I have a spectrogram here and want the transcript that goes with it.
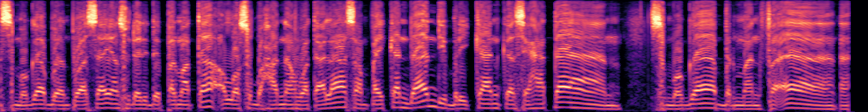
Semoga bulan puasa yang sudah di depan mata Allah Subhanahu wa taala sampaikan dan diberikan kesehatan. Semoga bermanfaat.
